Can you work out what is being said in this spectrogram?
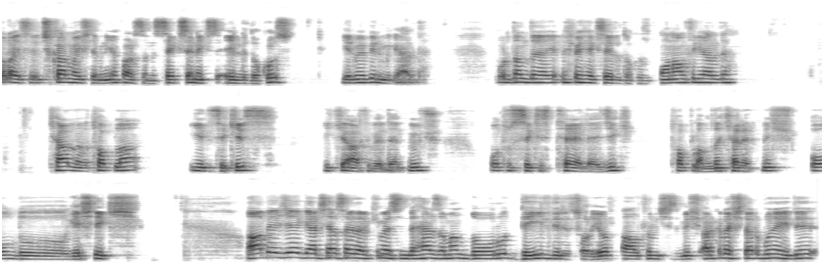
Dolayısıyla çıkarma işlemini yaparsanız 80 eksi 59 21 mi geldi? Buradan da 75 eksi 59 16 geldi. Karları topla 7 8 2 artı 1'den 3. 38 TL'cik toplamda kar etmiş oldu. Geçtik. ABC gerçel sayılar kümesinde her zaman doğru değildir soruyor. Altını çizmiş. Arkadaşlar bu neydi?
